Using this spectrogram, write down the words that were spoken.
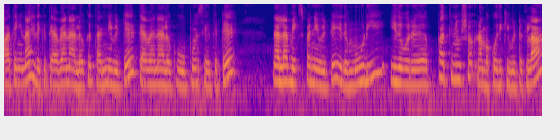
பார்த்திங்கன்னா இதுக்கு தேவையான அளவுக்கு தண்ணி விட்டு தேவையான அளவுக்கு உப்பும் சேர்த்துட்டு நல்லா மிக்ஸ் பண்ணி விட்டு இதை மூடி இது ஒரு பத்து நிமிஷம் நம்ம கொதிக்க விட்டுக்கலாம்.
